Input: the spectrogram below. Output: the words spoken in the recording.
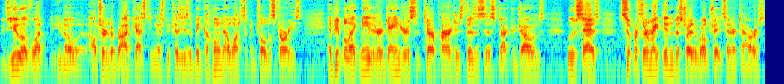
view of what you know alternative broadcasting is because he's a big kahuna wants to control the stories and people like me that are dangerous to tear apart his physicist dr jones who says superthermite didn't destroy the world trade center towers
